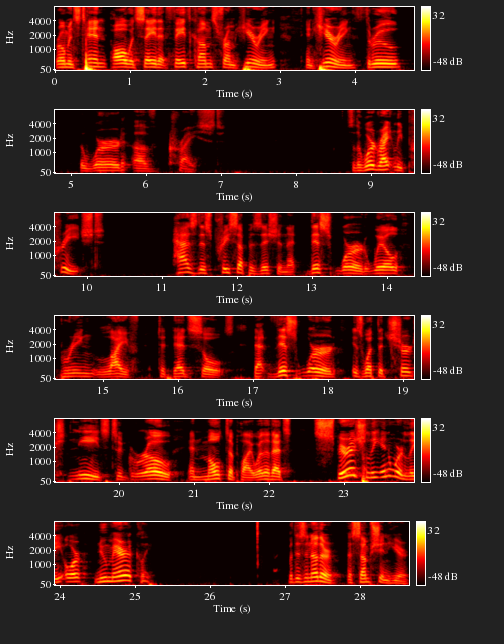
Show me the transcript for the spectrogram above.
Romans 10, Paul would say that faith comes from hearing, and hearing through the Word of Christ. So the Word rightly preached has this presupposition that this word will bring life to dead souls. That this word is what the church needs to grow and multiply, whether that's spiritually, inwardly, or numerically. But there's another assumption here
